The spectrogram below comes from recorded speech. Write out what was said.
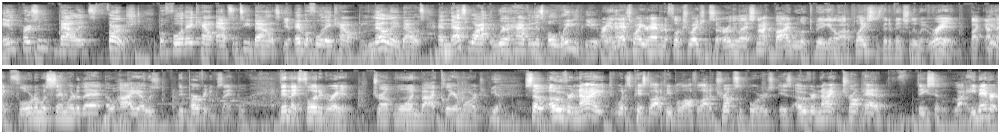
in-person ballots first before they count absentee ballots Yep. and before they count mail-in ballots, and that's why we're having this whole waiting period right and now. that's why you're having a fluctuation. So early last night, Biden looked big in a lot of places that eventually went red. Like I think Florida was similar to that. Ohio was the perfect example. Then they flooded red. Trump won by a clear margin. Yeah. So overnight, what has pissed a lot of people off, a lot of Trump supporters, is overnight Trump had a decent like he never.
